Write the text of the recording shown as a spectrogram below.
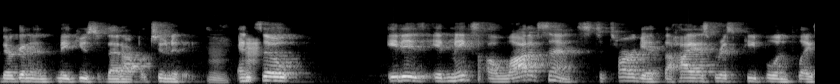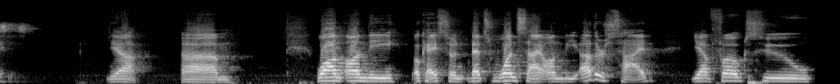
they're going to make use of that opportunity. Mm. And so it is it makes a lot of sense to target the highest risk people and places. Yeah. Um, well, on, on the okay, so that's one side. On the other side, you have folks who,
